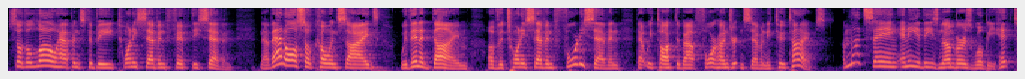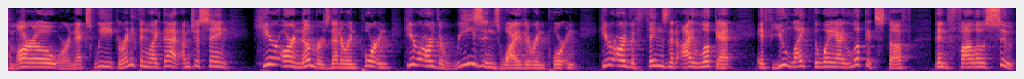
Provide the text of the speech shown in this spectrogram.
So the low happens to be 2757. Now that also coincides within a dime of the 2747 that we talked about 472 times. I'm not saying any of these numbers will be hit tomorrow or next week or anything like that. I'm just saying here are numbers that are important. Here are the reasons why they're important. Here are the things that I look at. If you like the way I look at stuff, then follow suit.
